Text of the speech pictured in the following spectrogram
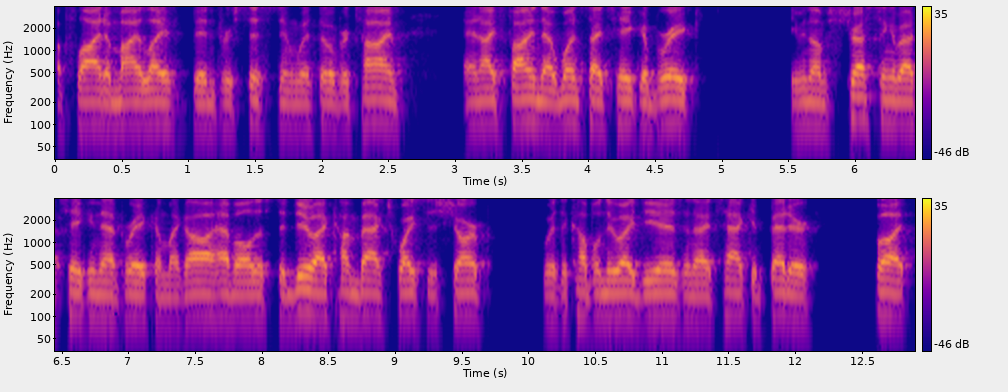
apply to my life, been persistent with over time. And I find that once I take a break, even though I'm stressing about taking that break, I'm like, oh, I have all this to do. I come back twice as sharp with a couple new ideas and I attack it better. But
